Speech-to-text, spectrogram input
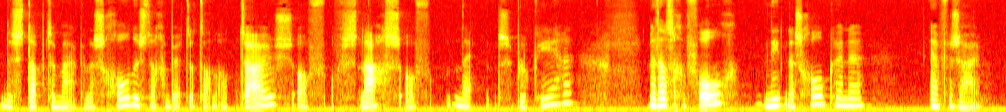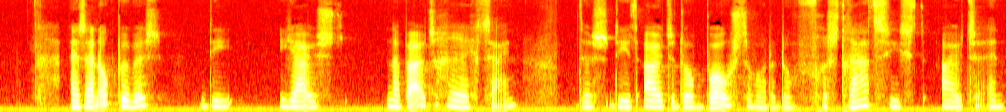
de stap te maken naar school. Dus dan gebeurt het dan al thuis of, of s'nachts. Of nee, ze blokkeren. Met als gevolg niet naar school kunnen en verzuim. Er zijn ook pubers die juist naar buiten gericht zijn. Dus die het uiten door boos te worden, door frustraties te uiten. En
